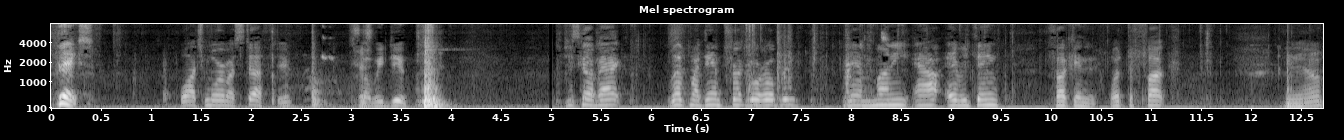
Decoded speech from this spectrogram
Thanks. Watch more of my stuff, dude. That's what we do. Just got back, left my damn truck door open, damn money out, everything. Fucking, what the fuck? You know?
